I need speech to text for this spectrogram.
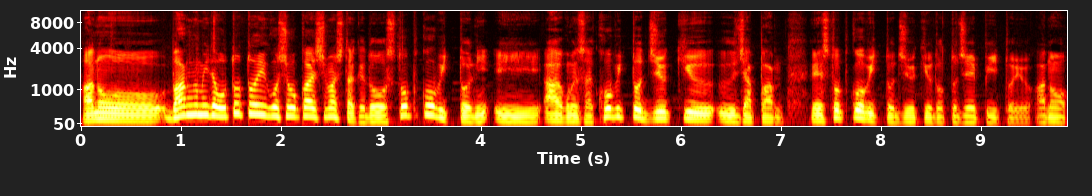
あのー、番組でおとといご紹介しましたけど、ストップコービットに、あ、ごめんなさい、コービット19ジャパン、えー、ストップコービット 19.jp という、あの、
